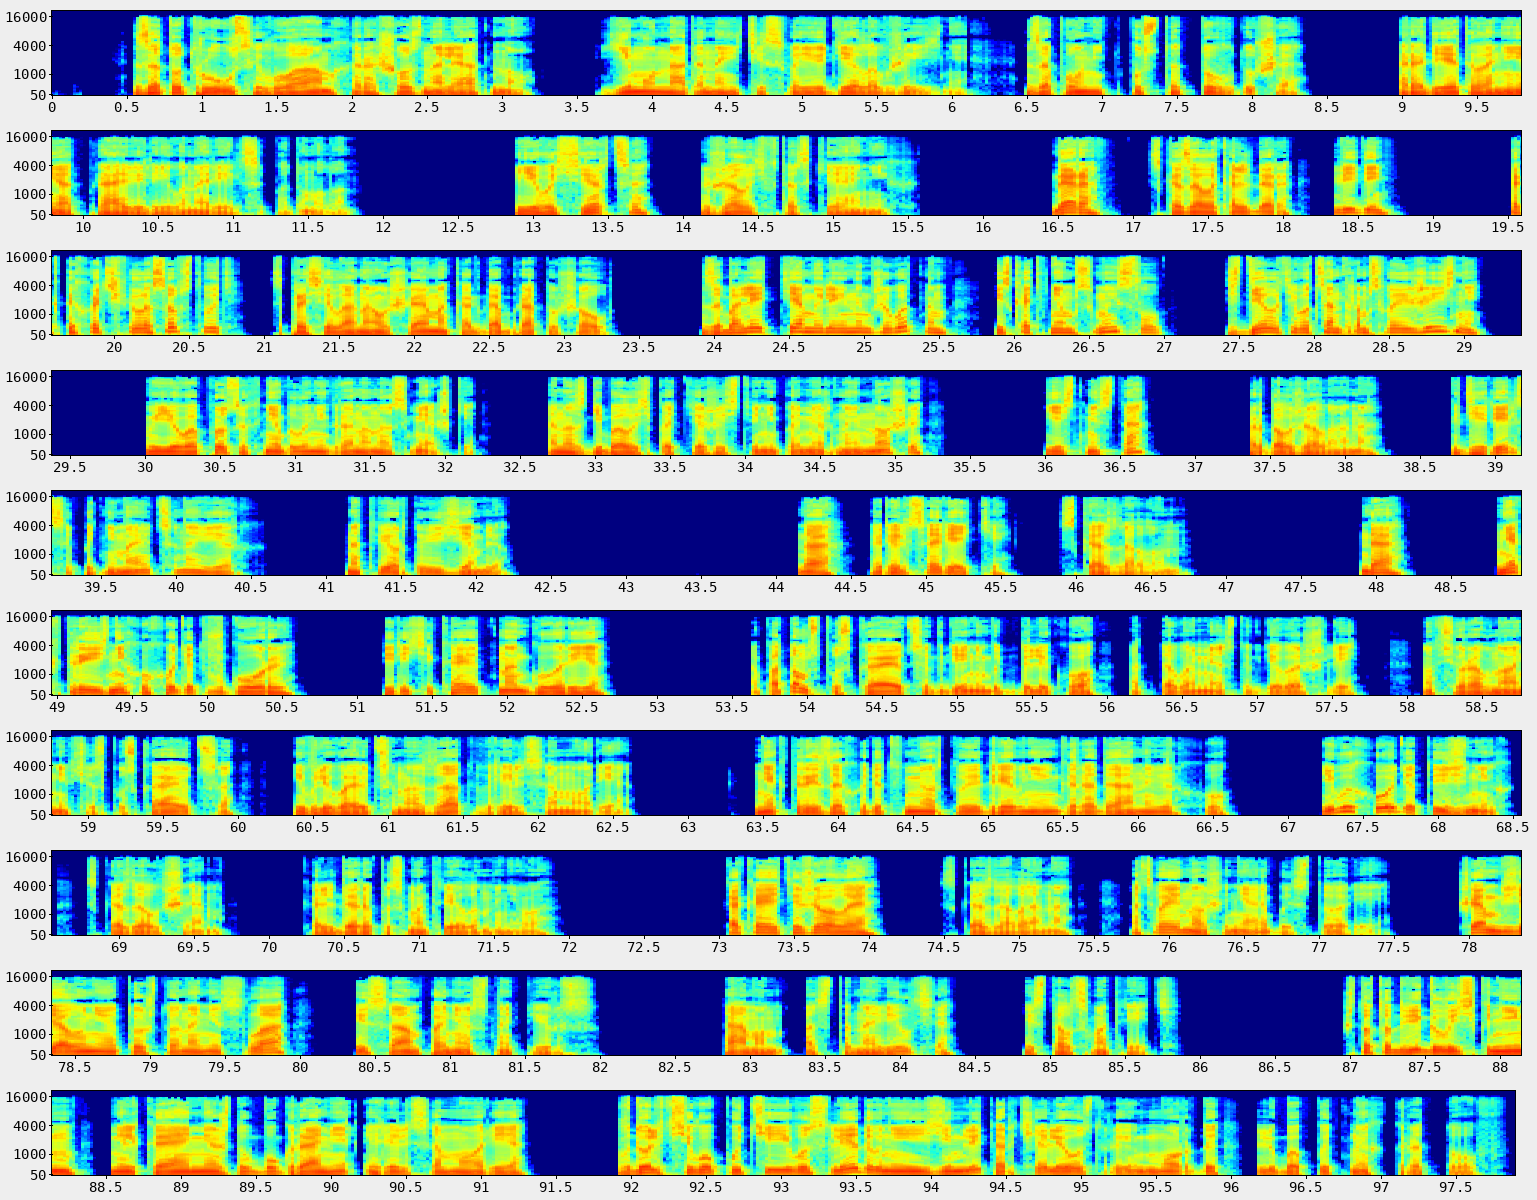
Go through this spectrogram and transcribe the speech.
Зато Трус и Вуам хорошо знали одно — ему надо найти свое дело в жизни — заполнить пустоту в душе. Ради этого они и отправили его на рельсы, подумал он. И его сердце сжалось в тоске о них. «Дара», — сказала Кальдера, — «веди». «Так ты хочешь философствовать?» — спросила она у Шема, когда брат ушел. «Заболеть тем или иным животным, искать в нем смысл, сделать его центром своей жизни?» В ее вопросах не было ни грана насмешки. Она сгибалась под тяжестью непомерной ноши есть места, продолжала она, где рельсы поднимаются наверх, на твердую землю. Да, рельсореки, сказал он. Да, некоторые из них уходят в горы, пересекают Нагорье, а потом спускаются где-нибудь далеко от того места, где вошли. Но все равно они все спускаются и вливаются назад в рельсоморье. Некоторые заходят в мертвые древние города наверху. И выходят из них, сказал Шем. Кальдера посмотрела на него. Какая тяжелая, сказала она. О своей ноше, не об истории. Шем взял у нее то, что она несла, и сам понес на пирс. Там он остановился и стал смотреть. Что-то двигалось к ним, мелькая между буграми рельса моря. Вдоль всего пути его следования из земли торчали острые морды любопытных кротов.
